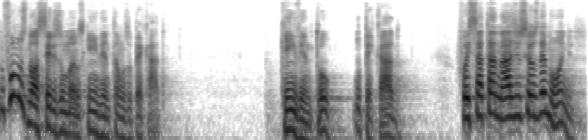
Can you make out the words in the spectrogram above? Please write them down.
Não fomos nós, seres humanos, que inventamos o pecado. Quem inventou o pecado foi Satanás e os seus demônios.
